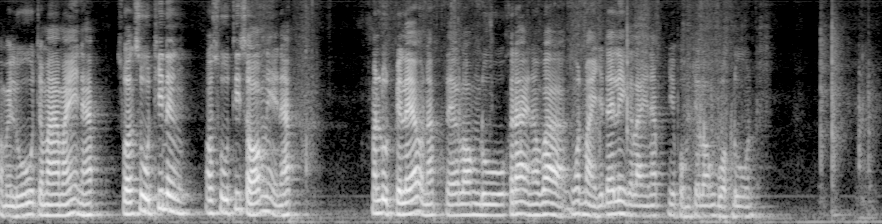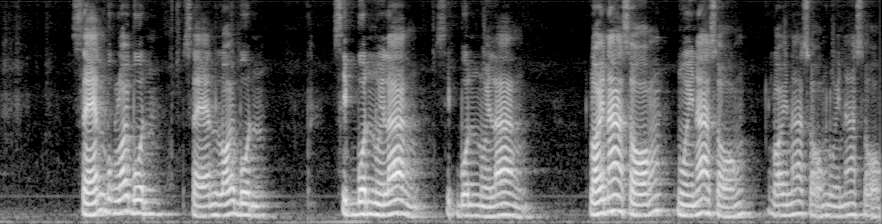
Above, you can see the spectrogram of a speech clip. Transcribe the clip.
ก็ไม่รู้จะมาไหมนะครับ ส่วนสูตรที่หนึ่งเอาสูตรที่สองนี่นะครับมันหลุดไปแล้วนะครับ แต่ลองดูก็ได้นะว่างวดใหม่จะได้เลขอะไรนะครับ เดี๋ยวผมจะลองบวกดู แสนบวกร้อยบน แสนร้อยบนสิบบนหน่วยล่างสิบบนหน่วยล่างร้อยหน้าสองหน่วยหน้าสองร้อยหน้าสองหน่วยหน้าสอง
